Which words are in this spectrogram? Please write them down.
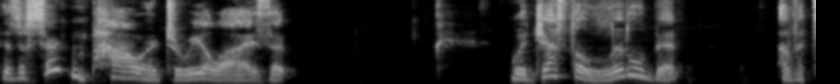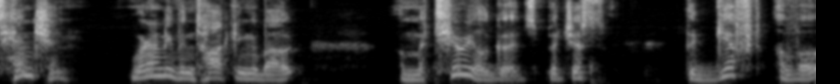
there's a certain power to realize that with just a little bit of attention we're not even talking about material goods, but just the gift of a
